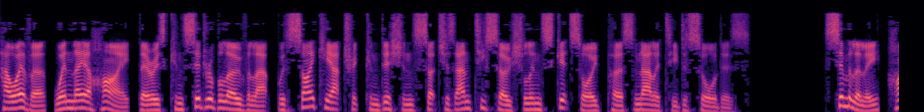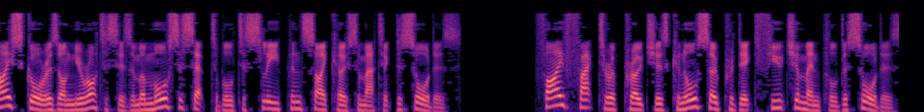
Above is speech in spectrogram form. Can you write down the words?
However, when they are high, there is considerable overlap with psychiatric conditions such as antisocial and schizoid personality disorders. Similarly, high scorers on neuroticism are more susceptible to sleep and psychosomatic disorders. Five-factor approaches can also predict future mental disorders.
